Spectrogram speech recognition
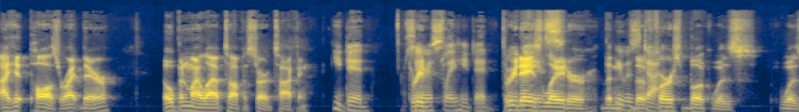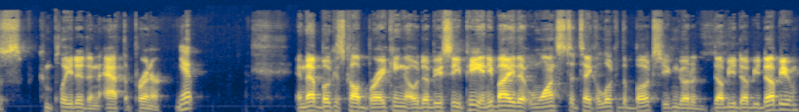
I hit pause right there, opened my laptop, and started typing. He did. Three- Seriously, he did. Three, days, later, the the done. first book was was completed and at the printer. Yep. And that book is called Breaking OWCP. Anybody that wants to take a look at the books, you can go to www.com.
